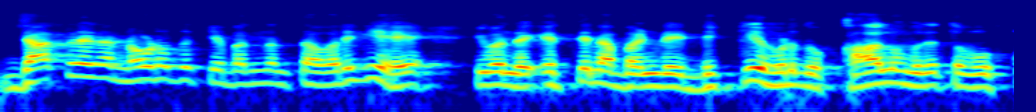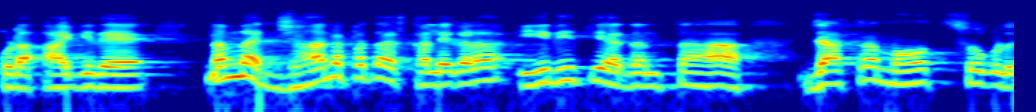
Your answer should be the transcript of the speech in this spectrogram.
ಜಾತ್ರೆಯನ್ನು ನೋಡೋದಕ್ಕೆ ಬಂದಂತವರಿಗೆ ಈ ಒಂದು ಎತ್ತಿನ ಬಂಡಿ, ಡಿಕ್ಕಿ ಹೊಡೆದು ಕಾಲು ಮುರಿತವೂ ಕೂಡ ಆಗಿದೆ. ನಮ್ಮ ಜಾನಪದ ಕಲೆಗಳ ಈ ರೀತಿಯಾದಂತಹ ಜಾತ್ರಾ ಮಹೋತ್ಸವಗಳು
